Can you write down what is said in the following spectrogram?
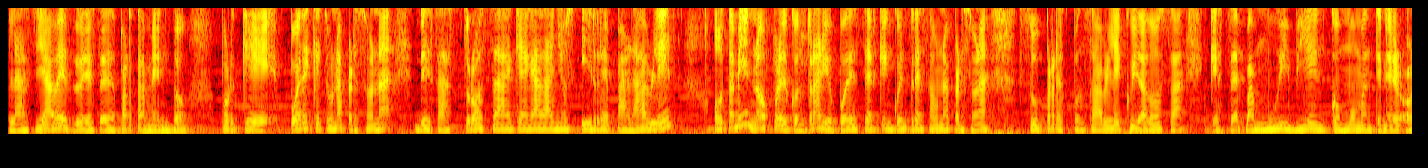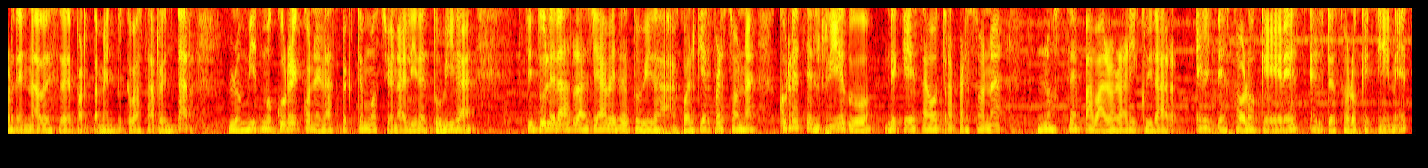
las llaves de ese departamento, porque puede que sea una persona desastrosa que haga daños irreparables o también no, por el contrario, puede ser que encuentres a una persona súper responsable, cuidadosa, que sepa muy bien cómo mantener ordenado ese departamento que vas a rentar. Lo mismo ocurre con el aspecto emocional y de tu vida. Si tú le das las llaves de tu vida a cualquier persona, corres el riesgo de que esa otra persona no sepa valorar y cuidar el tesoro que eres, el tesoro que tienes.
